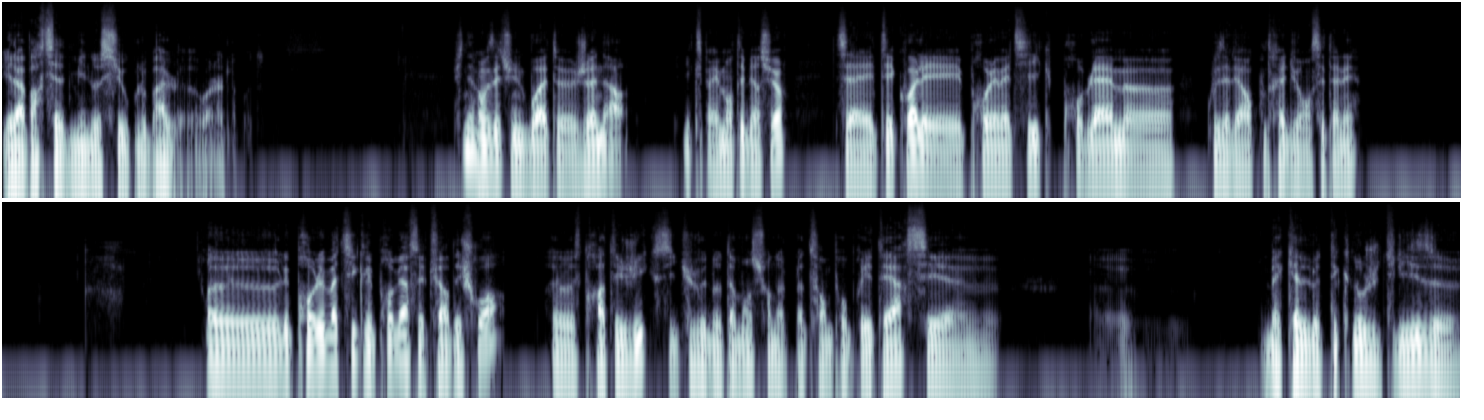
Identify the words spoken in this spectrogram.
et la partie admin aussi au global, voilà, de la boîte. Finalement, vous êtes une boîte jeune, expérimentée bien sûr. Ça a été quoi les problématiques, problèmes que vous avez rencontrés durant cette année? Les problématiques, les premières, c'est de faire des choix. Euh, stratégique, si tu veux, notamment sur notre plateforme propriétaire, c'est euh, euh bah, quelle techno j'utilise, euh,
